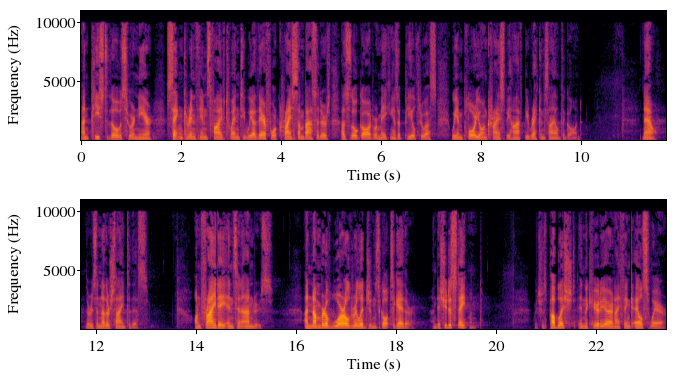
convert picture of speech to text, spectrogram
and peace to those who are near. 2 Corinthians 5:20 we are therefore Christ's ambassadors as though God were making his appeal through us. We implore you on Christ's behalf be reconciled to God. Now, there is another side to this. On Friday in St Andrews, a number of world religions got together and issued a statement which was published in the Courier and I think elsewhere.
